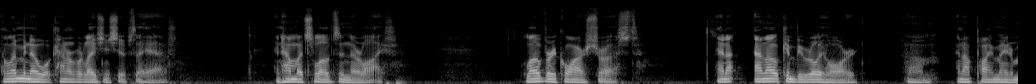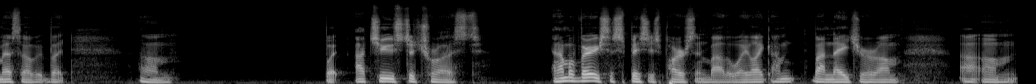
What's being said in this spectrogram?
and let me know what kind of relationships they have and how much love's in their life. Love requires trust. And I, I know it can be really hard. Um, and I probably made a mess of it, but um, but I choose to trust. And I'm a very suspicious person, by the way. Like I'm by nature. Um, um,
